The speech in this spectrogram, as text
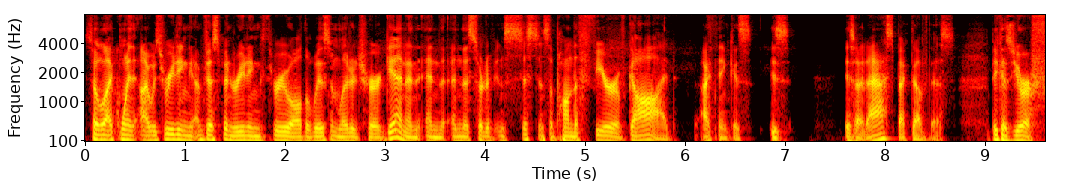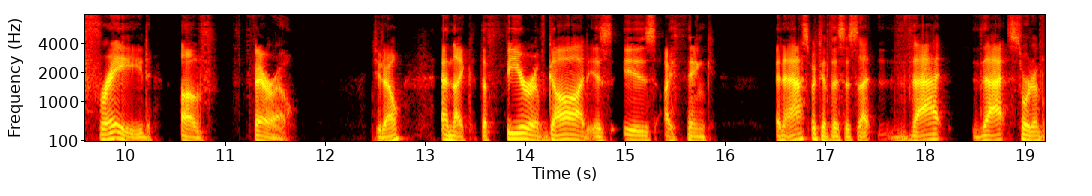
So, like when I was reading, I've just been reading through all the wisdom literature again, and and and the sort of insistence upon the fear of God, I think is is is an aspect of this because you're afraid of Pharaoh, you know, and like the fear of God is is I think an aspect of this is that that that sort of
